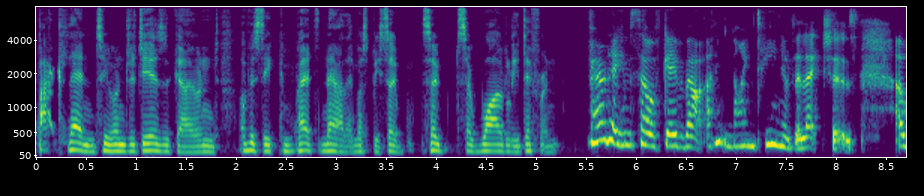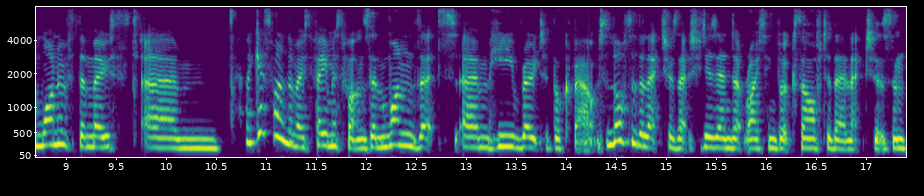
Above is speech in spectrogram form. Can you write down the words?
back then, 200 years ago? And obviously compared to now, they must be so so so wildly different. Faraday himself gave about, I think, 19 of the lectures. And one of the most, um, I guess, one of the most famous ones, and one that um, he wrote a book about. A lot of the lecturers actually did end up writing books after their lectures. And,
